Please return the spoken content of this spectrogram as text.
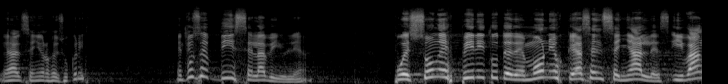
Es al Señor Jesucristo. Entonces dice la Biblia pues son espíritus de demonios que hacen señales y van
